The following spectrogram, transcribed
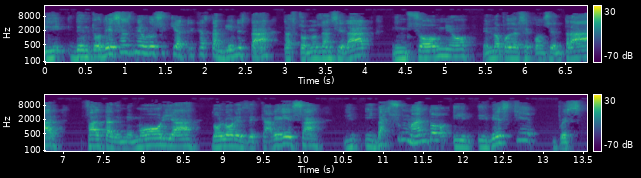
Y dentro de esas neuropsiquiátricas también está trastornos de ansiedad, insomnio, el no poderse concentrar, falta de memoria, dolores de cabeza, y, y vas sumando y, y, ves que pues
